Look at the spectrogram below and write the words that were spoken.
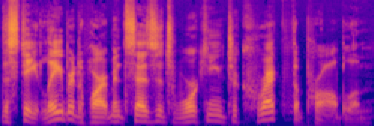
The state labor department says it's working to correct the problem.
